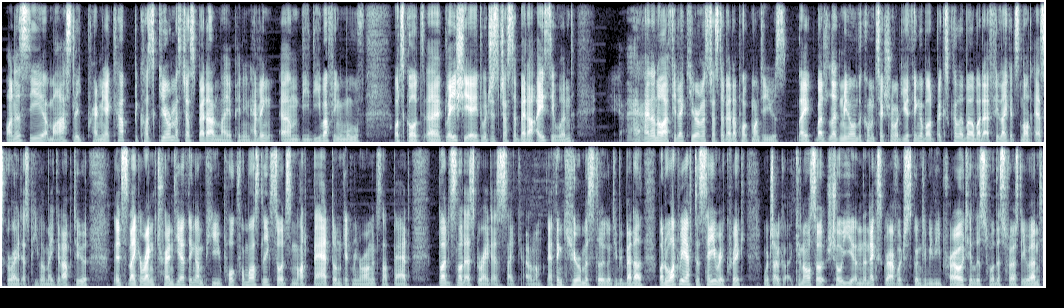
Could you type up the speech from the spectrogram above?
honestly, a Master League Premier Cup, because Kyurem is just better in my opinion. Having um, the debuffing move, what's called uh, Glaciate, which is just a better Icy Wind, I, I, don't know. I feel like Kyurem is just a better Pokemon to use. Like, but let me know in the comment section what you think about Baxcalibur. But I feel like it's not as great as people make it up to. It's like ranked 20, I think, on PvPoke for Master League, so it's not bad. Don't get me wrong, it's not bad. But it's not as great as like I don't know. I think Kyurem is still going to be better. But what we have to say real quick, which I can also show you in the next graph, which is going to be the priority list for this first event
